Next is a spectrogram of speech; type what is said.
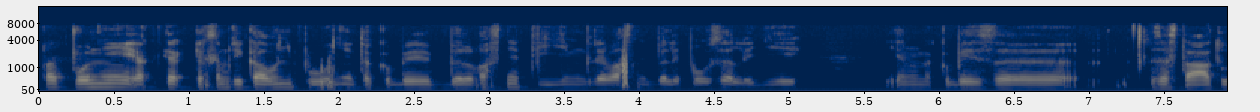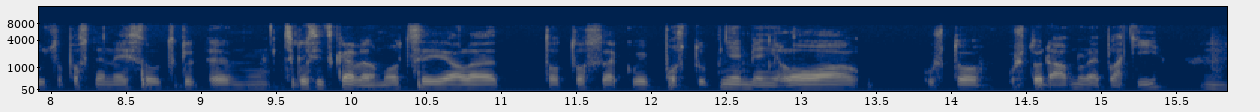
Tak oni, jak, jak, jak jsem říkal, oni původně by byl vlastně tým, kde vlastně byli pouze lidi, jenom jakoby z, ze států, co prostě nejsou cyklistické velmoci, ale toto se jakoby postupně měnilo a už to, už to dávno neplatí. Hmm.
